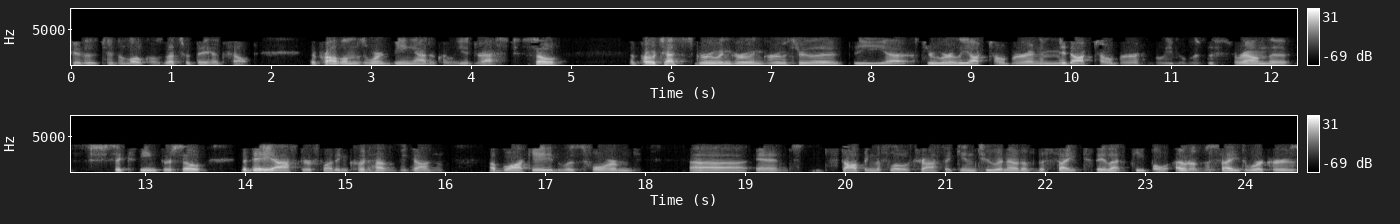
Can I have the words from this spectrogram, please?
to the to the locals. That's what they had felt. The problems weren't being adequately addressed. So the protests grew and grew and grew through the, the uh, through early October and in mid October, I believe it was around the 16th or so, the day after flooding could have begun, a blockade was formed uh, and stopping the flow of traffic into and out of the site. They let people out of the site, workers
